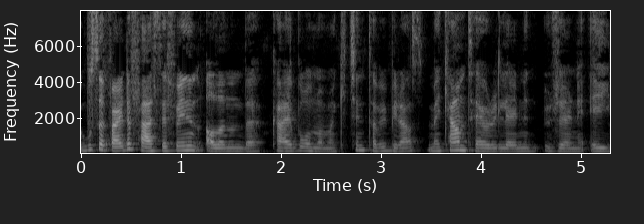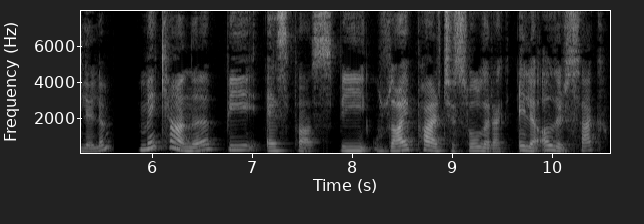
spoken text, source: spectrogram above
Bu sefer de felsefenin alanında kaybolmamak için tabii biraz mekan teorilerinin üzerine eğilelim. Mekanı bir espas, bir uzay parçası olarak ele alırsak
